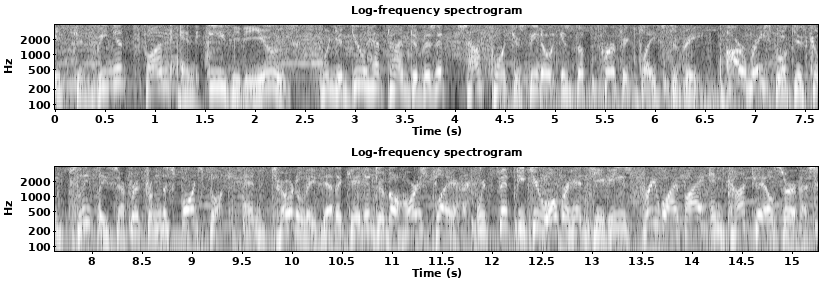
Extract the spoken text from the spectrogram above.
It's convenient, fun, and easy to use. When you do have time to visit, South Point Casino is the perfect place to be. Our racebook is completely separate from the sports book and totally dedicated to the horse player. With 52 overhead TVs, free Wi-Fi, and cocktail service.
